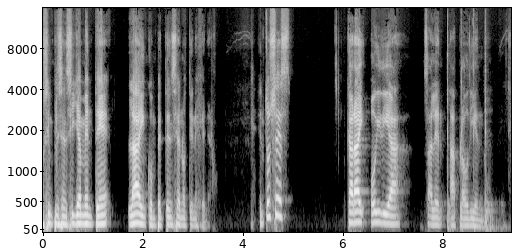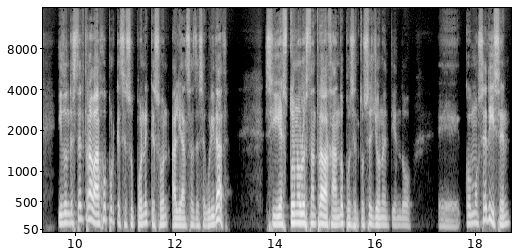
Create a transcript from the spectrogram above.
simple y sencillamente la incompetencia no tiene género. Entonces, caray, hoy día salen aplaudiendo y donde está el trabajo porque se supone que son alianzas de seguridad. Si esto no lo están trabajando, pues entonces yo no entiendo eh, cómo se dicen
